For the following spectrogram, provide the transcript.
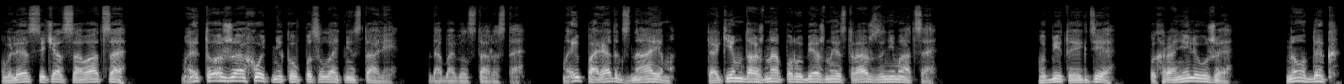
в лес сейчас соваться...» «Мы тоже охотников посылать не стали», — добавил староста. «Мы порядок знаем. Таким должна порубежная страж заниматься». «Убитые где? Похоронили уже?» «Ну, дык...»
